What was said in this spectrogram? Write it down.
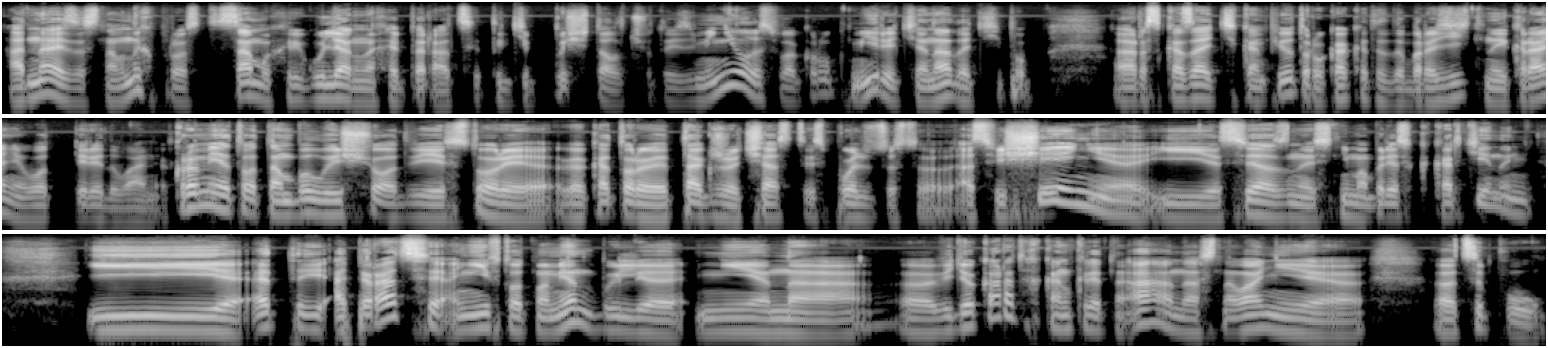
Одна из основных просто самых регулярных операций. Ты типа посчитал, что-то изменилось вокруг в мире, тебе надо типа а, рассказать компьютеру, как это отобразить на экране вот перед вами. Кроме этого, там было еще две истории, э, которые также часто используются. Освещение и связанная с ним обрезка картины. И эти операции, они в тот момент были не на э, видеокартах конкретно, а на основании э, ЦПУ.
